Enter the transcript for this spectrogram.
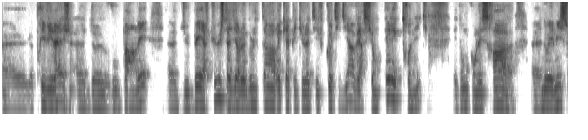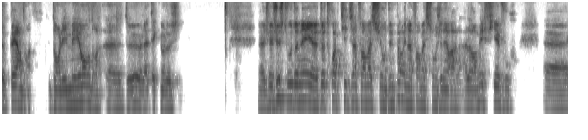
euh, le privilège de vous parler du BRQ, c'est-à-dire le bulletin récapitulatif quotidien version électronique. Et donc, on laissera Noémie se perdre dans les méandres de la technologie. Je vais juste vous donner deux, trois petites informations. D'une part, une information générale. Alors, méfiez-vous. Euh,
